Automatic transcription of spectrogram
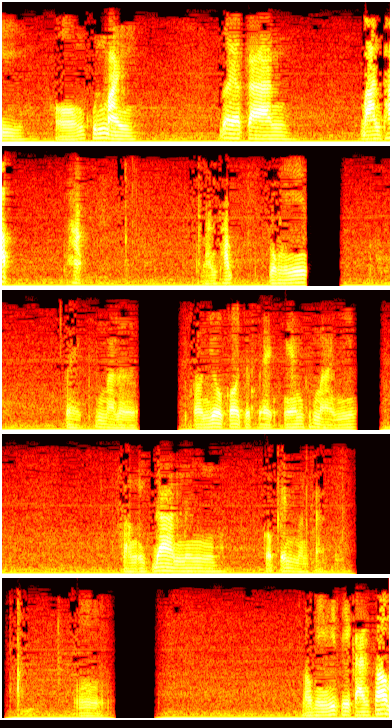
14ของคุณใหม่ ด้วยอาการบานพับหัก บานพับตรงนี้ แตกขึ้นมาเลย ตอนโยกก็จะแตกแง้มขึ้นมาอย่างนี้ ฝั่งอีกด้านหนึ่งก็เป็นเหมือนกัน เรามีวิธีการซ่อม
